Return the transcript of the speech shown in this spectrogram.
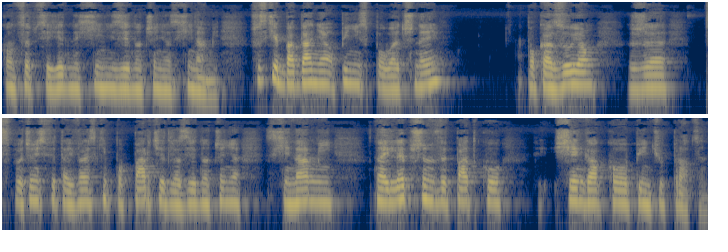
koncepcję jednych Chin i zjednoczenia z Chinami. Wszystkie badania opinii społecznej pokazują, że w społeczeństwie tajwańskim poparcie dla zjednoczenia z Chinami w najlepszym wypadku sięga około 5%.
